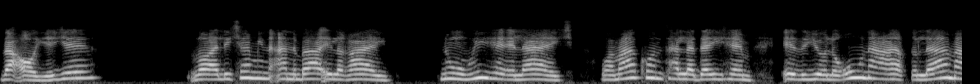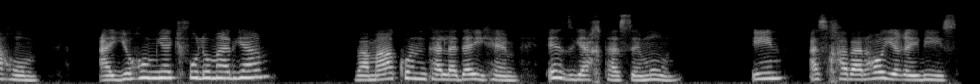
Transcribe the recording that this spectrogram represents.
و آیه ذالک من انباء الغیب نوحیه الیک و ما کنت لدیهم اذ یلغون اقلامهم. ایهم یکفل مریم؟ و ما کنت لدیهم اذ یختصمون. این از خبرهای غیبی است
